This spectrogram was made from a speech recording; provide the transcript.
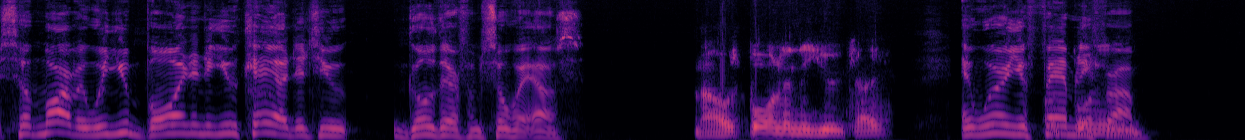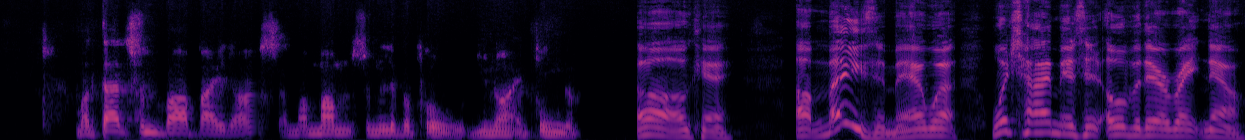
so, Marvin, were you born in the UK or did you go there from somewhere else? No, I was born in the UK. And where are your family from? In, my dad's from Barbados and my mum's from Liverpool, United Kingdom. Oh, okay. Amazing, man. Well, what time is it over there right now?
